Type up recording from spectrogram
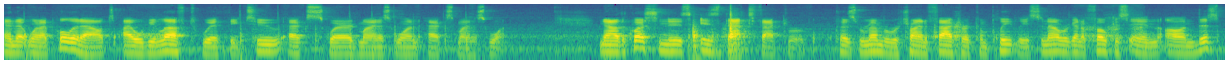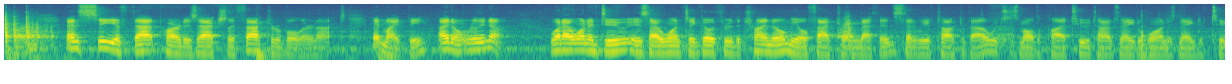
and that when I pull it out, I will be left with the 2x squared minus 1x minus 1. Now the question is, is that factorable? Because remember we're trying to factor it completely. So now we're going to focus in on this part and see if that part is actually factorable or not. It might be. I don't really know. What I want to do is I want to go through the trinomial factoring methods that we've talked about, which is multiply 2 times negative 1 is negative 2.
